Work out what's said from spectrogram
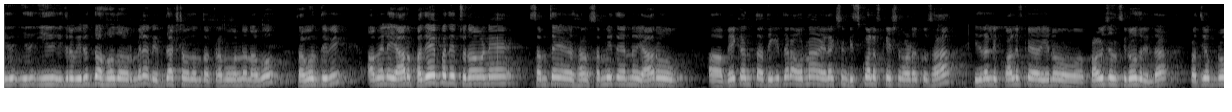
ಇದು ಇದು ಇದ್ರ ವಿರುದ್ಧ ಹೋದವ್ರ ಮೇಲೆ ನಿರ್ದಾಕ್ಷಿಣ್ಯವಾದಂಥ ಕ್ರಮವನ್ನು ನಾವು ತಗೊತೀವಿ. ಆಮೇಲೆ ಯಾರು ಪದೇ ಪದೇ ಚುನಾವಣೆ ಸಂತೆ ಸಂಹಿತೆಯನ್ನು ಯಾರು ಬೇಕಂತ ತೆಗಿತಾರೆ ಅವ್ರನ್ನ ಎಲೆಕ್ಷನ್ ಡಿಸ್ಕ್ವಾಲಿಫಿಕೇಷನ್ ಮಾಡೋಕ್ಕೂ ಸಹ ಇದರಲ್ಲಿ ಕ್ವಾಲಿಫಿಕೇ ಏನೋ ಪ್ರಾವಿಷನ್ಸ್ ಇರೋದರಿಂದ ಪ್ರತಿಯೊಬ್ಬರು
